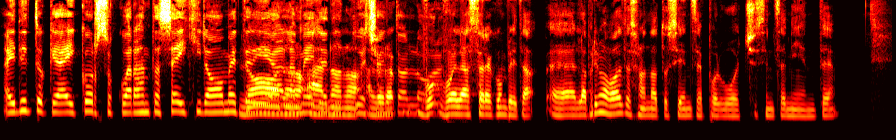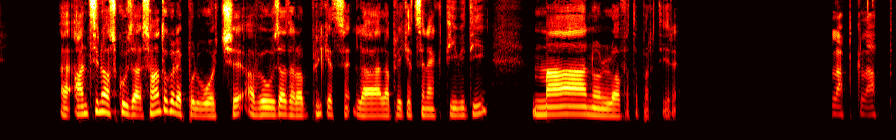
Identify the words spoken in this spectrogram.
hai detto che hai corso 46 km no, alla media ah, di 200 allora, all'ora. vuoi la storia completa? Eh, la prima volta sono andato senza Apple Watch, senza niente. Eh, anzi, no, scusa, sono andato con l'Apple Watch, avevo usato l'applicazio- la, l'applicazione Activity, ma non l'ho fatta partire. Clap, clap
